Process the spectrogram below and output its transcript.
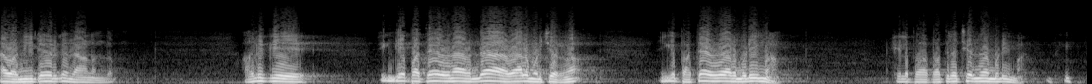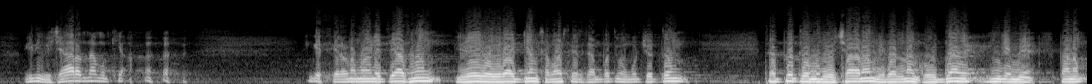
அவள் வந்துக்கிட்டே இருக்கு அந்த ஆனந்தம். அதுக்கு இங்கே பத்தாயிரம் ரூபா இருந்தால் வேலை முடிச்சிடணும். இங்கே பத்தாயிரம் ரூபா முடியுமா? இல்லை ப பத்து லட்சம் இருந்தால் முடியுமா? இது விசாரம் தான் முக்கியம். இங்கே சிரணமான வித்தியாசனம் விவேக வைராக்கியம் சமஸ்திர சம்பத்தி முமுட்சத்துவம் தத்துவத்துவம் விசாரம் இதெல்லாம் தான் இங்கே பணம்.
